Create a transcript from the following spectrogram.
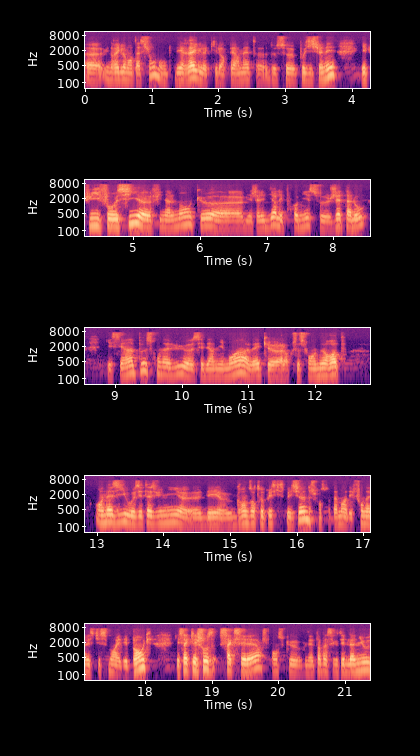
euh, une réglementation, donc des règles qui leur permettent euh, de se positionner, et puis il faut aussi euh, finalement que, j'allais dire, les premiers se jettent à l'eau, et c'est un peu ce qu'on a vu ces derniers mois avec, alors que ce soit en Europe en Asie ou aux États-Unis euh, des euh, grandes entreprises qui se positionnent. Je pense notamment à des fonds d'investissement et des banques. Et c'est que les choses s'accélèrent. Je pense que vous n'êtes pas passé à côté de la news.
